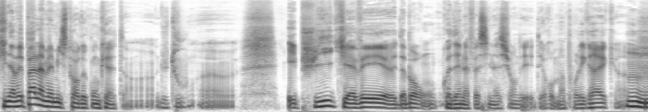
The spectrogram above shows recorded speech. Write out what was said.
qui n'avait pas la même histoire de conquête hein, du tout et puis qui avait euh, d'abord on connaît la fascination des, Romains pour les Grecs hmm.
